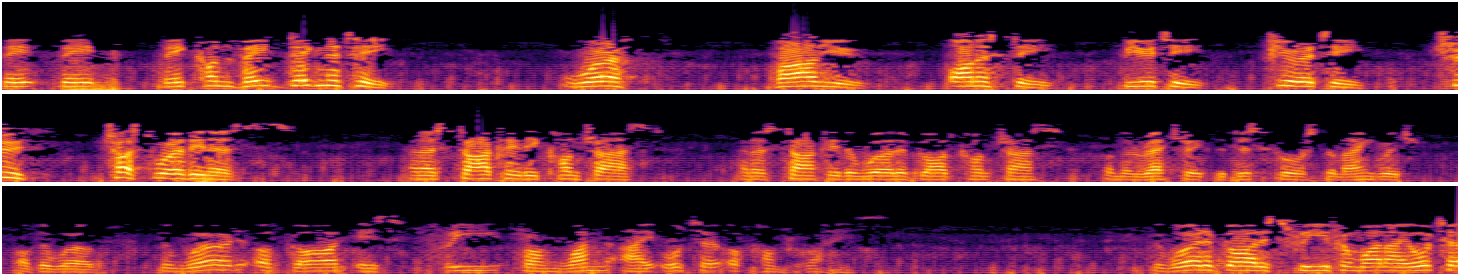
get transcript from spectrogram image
They, they, they convey dignity, worth, value, honesty, beauty, purity, truth, trustworthiness. And how starkly they contrast, and how starkly the Word of God contrasts from the rhetoric, the discourse, the language of the world. The Word of God is free from one iota of compromise. The Word of God is free from one iota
